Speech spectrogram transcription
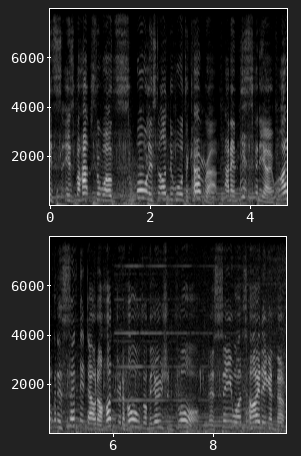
This is perhaps the world's smallest underwater camera, and in this video, I'm going to send it down 100 holes on the ocean floor to see what's hiding in them.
